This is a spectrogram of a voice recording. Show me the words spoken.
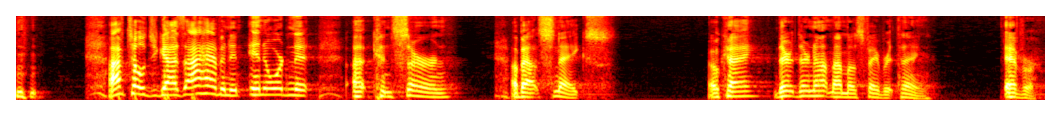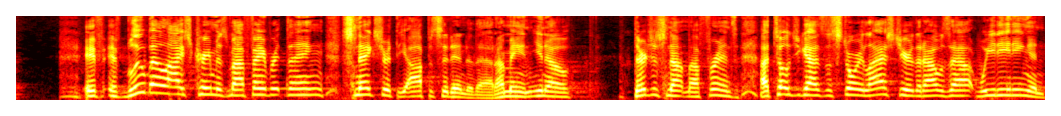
I've told you guys I have an inordinate uh, concern about snakes. Okay? They're, they're not my most favorite thing, ever. If, if bluebell ice cream is my favorite thing, snakes are at the opposite end of that. I mean, you know, they're just not my friends. I told you guys the story last year that I was out weed eating and,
